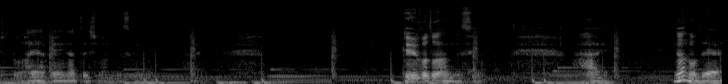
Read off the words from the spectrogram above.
ちょっとあやふやになってしまうんですけども。はいということなんですよ。はい。なので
